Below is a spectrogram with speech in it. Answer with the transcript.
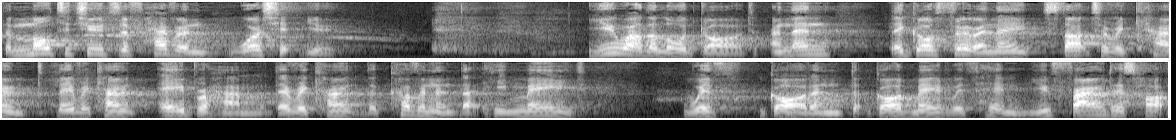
The multitudes of heaven worship you. You are the Lord God. And then they go through and they start to recount. They recount Abraham. They recount the covenant that he made with God and God made with him. You found his heart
